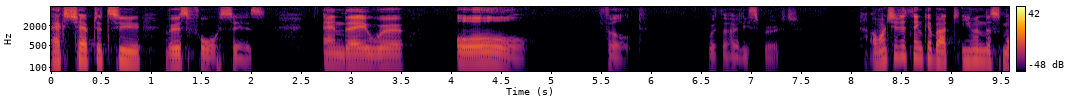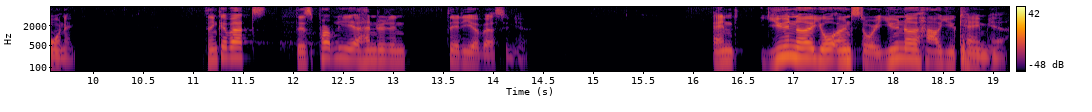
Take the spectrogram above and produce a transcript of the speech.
Acts chapter 2, verse 4 says, And they were all filled with the Holy Spirit. I want you to think about even this morning. Think about there's probably 130 of us in here. And you know your own story. You know how you came here.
